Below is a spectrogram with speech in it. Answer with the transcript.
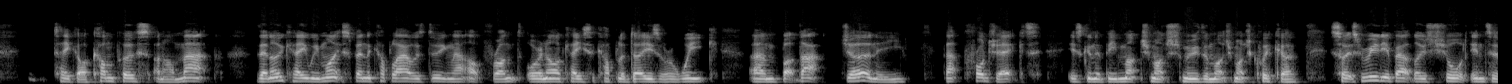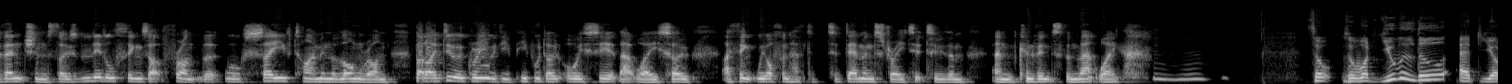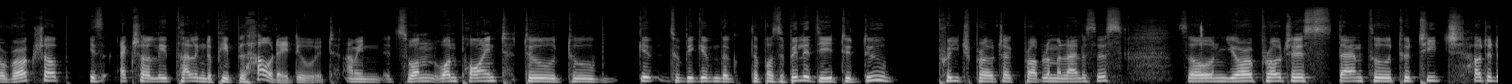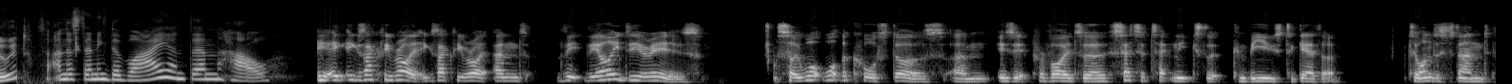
take our compass and our map, then okay, we might spend a couple hours doing that up front, or in our case, a couple of days or a week. Um, but that journey, that project is going to be much, much smoother, much, much quicker. So it's really about those short interventions, those little things up front that will save time in the long run. But I do agree with you, people don't always see it that way. So I think we often have to, to demonstrate it to them and convince them that way. Mm-hmm. So, so what you will do at your workshop is actually telling the people how they do it. I mean, it's one one point to to give to be given the, the possibility to do pre project problem analysis. So your approach is then to, to teach how to do it? So understanding the why and then how. Exactly right, exactly right. And the, the idea is so what, what the course does um, is it provides a set of techniques that can be used together to understand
